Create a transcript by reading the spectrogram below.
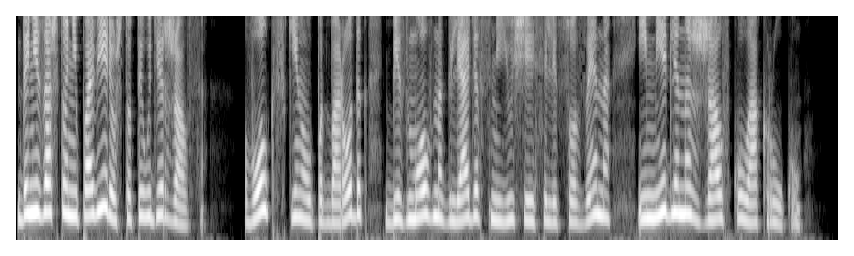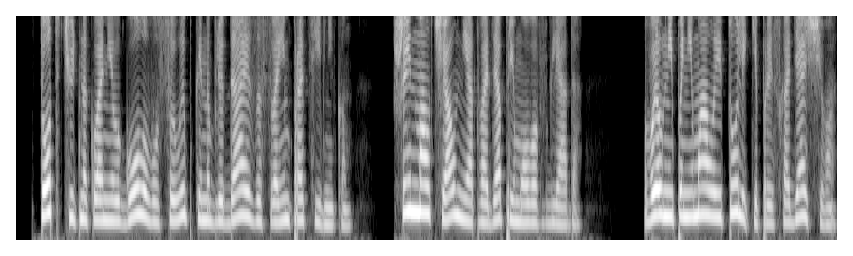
«Да ни за что не поверю, что ты удержался». Волк вскинул подбородок, безмолвно глядя в смеющееся лицо Зена и медленно сжал в кулак руку. Тот чуть наклонил голову, с улыбкой наблюдая за своим противником. Шейн молчал, не отводя прямого взгляда. Вэл не понимала и толики происходящего,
